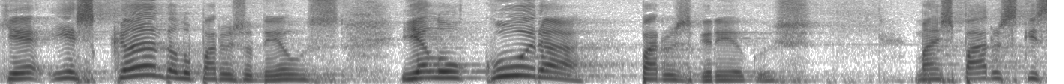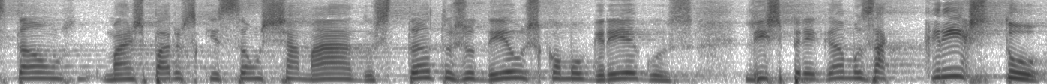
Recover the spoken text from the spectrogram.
que é escândalo para os judeus e é loucura para os gregos mas para os que estão, mas para os que são chamados, tanto judeus como gregos, lhes pregamos a Cristo,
